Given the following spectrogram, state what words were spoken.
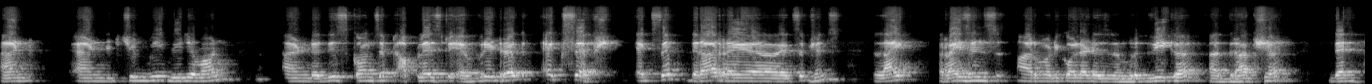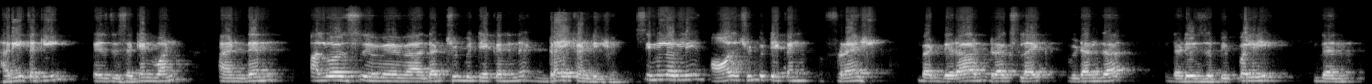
and and it should be Viryavan. And this concept applies to every drug except except there are uh, exceptions like raisins are what you call it is mridvika or draksha. Then haritaki is the second one, and then alwas uh, that should be taken in a dry condition. Similarly, all should be taken fresh, but there are drugs like vidanga, that is pippali, then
